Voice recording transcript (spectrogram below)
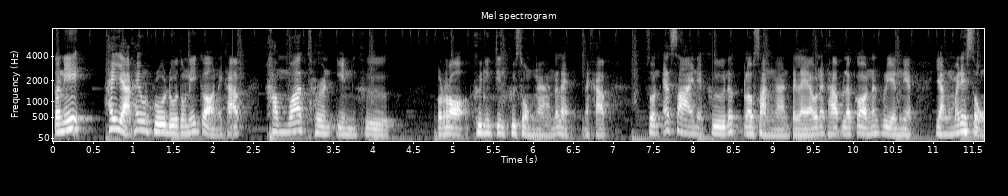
ตอนนี้ให้อยากให้คุณครูดูตรงนี้ก่อนนะครับคำว่า turn in คือรอคือจริง ๆ คือส่งงานนั่นแหละนะครับส่วน assign เนี่ยคือเราสั่งงานไปแล้วนะครับแล้วก็นักเรียนเนี่ยยังไม่ได้ส่ง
